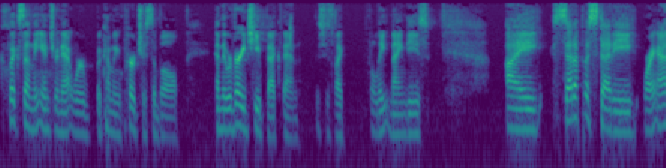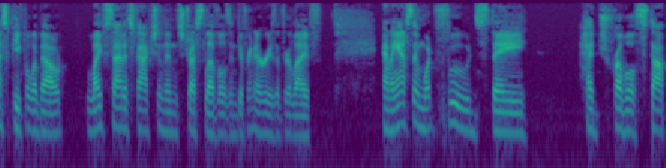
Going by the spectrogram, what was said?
clicks on the internet were becoming purchasable, and they were very cheap back then, this is like the late 90s, I set up a study where I asked people about life satisfaction and stress levels in different areas of their life and I asked them what foods they had trouble stop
